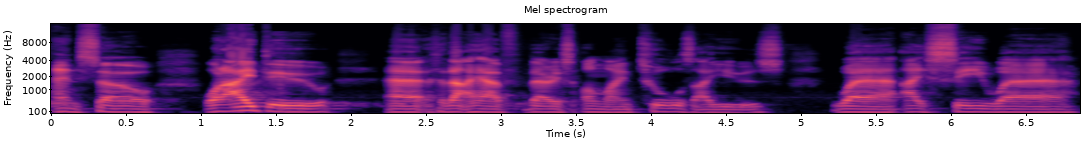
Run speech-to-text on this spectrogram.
And so what I do uh, for that, I have various online tools I use where I see where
